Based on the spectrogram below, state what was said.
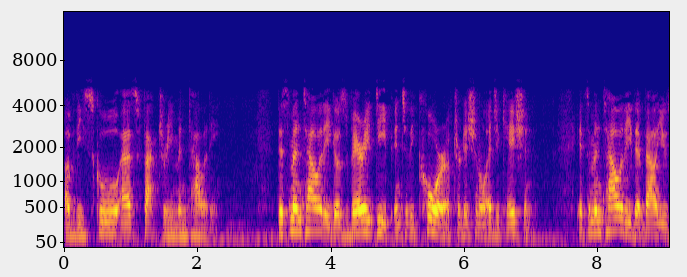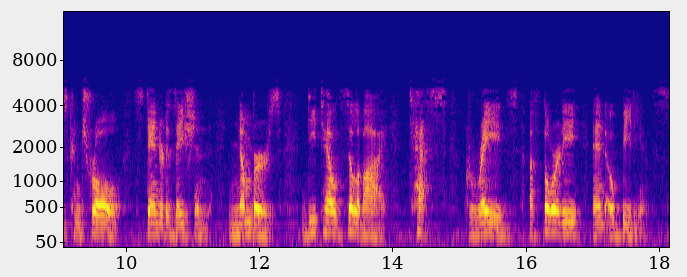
of the school as factory mentality. This mentality goes very deep into the core of traditional education. It's a mentality that values control, standardization, numbers, detailed syllabi, tests, grades, authority, and obedience.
